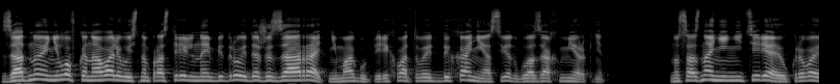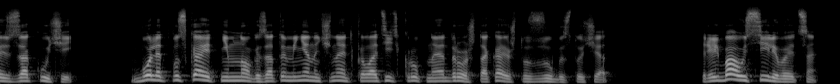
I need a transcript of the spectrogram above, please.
Заодно я неловко наваливаюсь на простреленное бедро и даже заорать не могу. Перехватывает дыхание, а свет в глазах меркнет. Но сознание не теряю, укрываюсь за кучей. Боль отпускает немного, зато меня начинает колотить крупная дрожь, такая, что зубы стучат. Стрельба усиливается.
